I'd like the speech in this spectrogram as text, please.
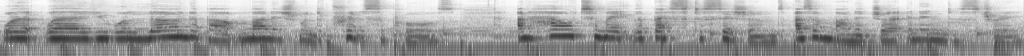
where, where you will learn about management principles and how to make the best decisions as a manager in industry.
